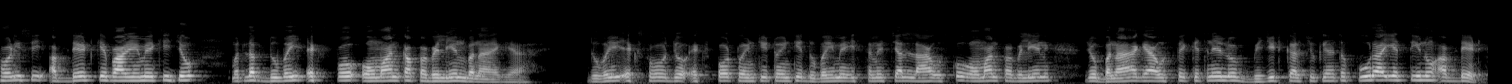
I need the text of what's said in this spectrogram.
थोड़ी सी अपडेट के बारे में कि जो मतलब दुबई एक्सपो ओमान का पवेलियन बनाया गया है। दुबई एक्सपो जो एक्सपो 2020 दुबई में इस समय चल रहा है, उसको ओमान पवेलियन जो बनाया गया उस पर कितने लोग विज़िट कर चुके हैं तो पूरा ये तीनों अपडेट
